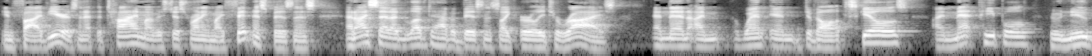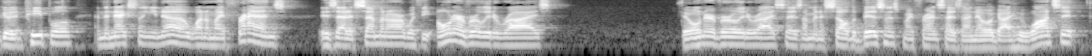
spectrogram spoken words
in five years? And at the time, I was just running my fitness business. And I said, I'd love to have a business like Early to Rise. And then I went and developed skills. I met people who knew good people. And the next thing you know, one of my friends is at a seminar with the owner of Early to Rise. The owner of Early to Rise says, I'm going to sell the business. My friend says, I know a guy who wants it.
